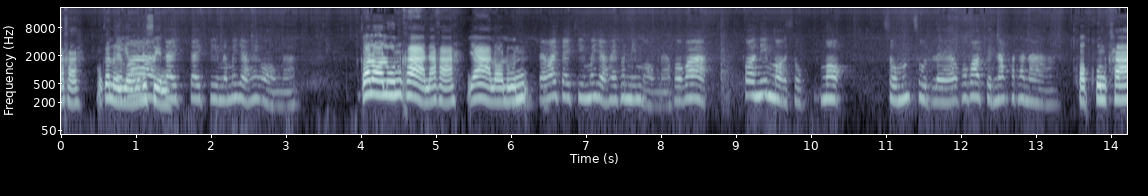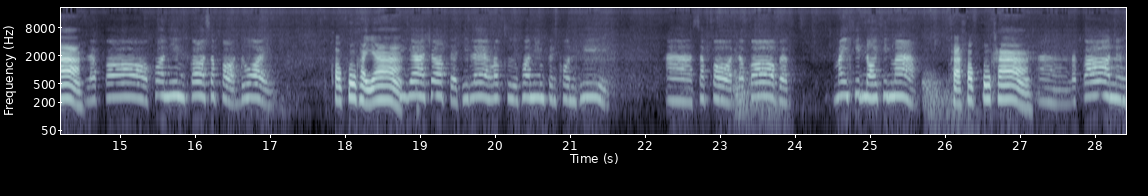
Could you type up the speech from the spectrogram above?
นะคะ มันก็เลยยังไม่ได้เซ็น แต่ว่าใจใจจริงแล้วไม่อยากให้ออกนะ ก็รอลุ้นค่ะนะคะย่ารอลุ้น แต่ว่าใจจริงไม่อยากให้พ่อนิ่มออกนะ เพราะว่าพ่อนิ่มเหมาะสมเหมาะสมสุดแล้ว เพราะว่าเป็นนักพัฒนา ขอบคุณค่ะ แล้วก็พ่อนิ่มก็สปอร์ตด้วยขอบคุณค่ะย่า ที่ย่าชอบแต่ที่แรกแล้วคือพ่อนิ่มเป็นคนที่ อ่าสปอร์ตแล้วก็แบบ ไม่คิดน้อยคิดมาก ค่ะ ขอบคุณค่ะ อ่า แล้วก็หนึ่ง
